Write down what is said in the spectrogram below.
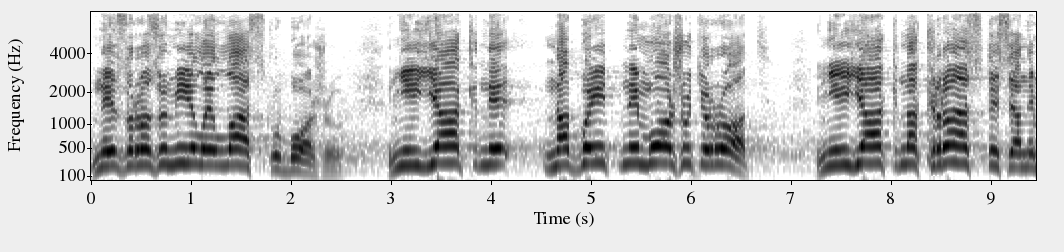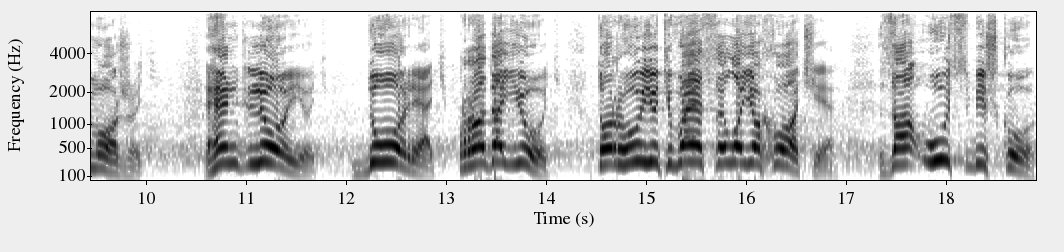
Не зрозуміли ласку Божу, ніяк не набить не можуть рот, ніяк накрастися не можуть. Гендлюють, дурять, продають, торгують весело й охоче, за усмішку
